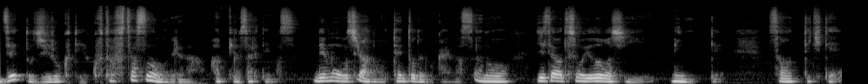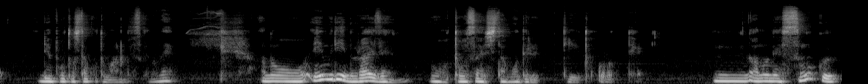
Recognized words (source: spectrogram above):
Z16 っていうこの2つのモデルが発表されています。で、もうもちろんあの、店頭でも買えます。あの、実際私もヨドバシ見に行って触ってきて、レポートしたこともあるんですけどね。あの、AMD のライゼンを搭載したモデルっていうところって、うん、あのね、すごく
